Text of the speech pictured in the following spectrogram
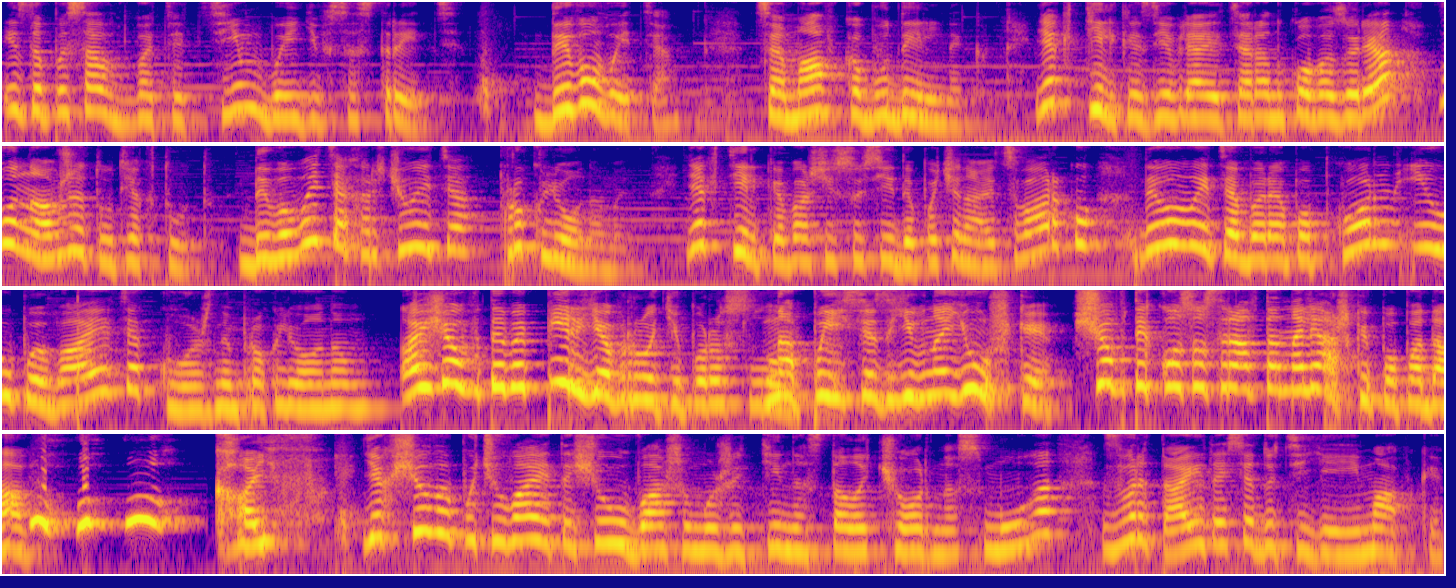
і записав 27 видів сестриць. Дивовиця це мавка-будильник. Як тільки з'являється ранкова зоря, вона вже тут як тут. Дивовиця харчується прокльонами. Як тільки ваші сусіди починають сварку, дивовиця бере попкорн і упивається кожним прокльоном. А щоб в тебе пір'я в роті поросло? Напийся з гівна юшки! Щоб ти косо срав та на ляшки попадав. Уху-ху! Кайф! Якщо ви почуваєте, що у вашому житті настала чорна смуга, звертайтеся до цієї мавки.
